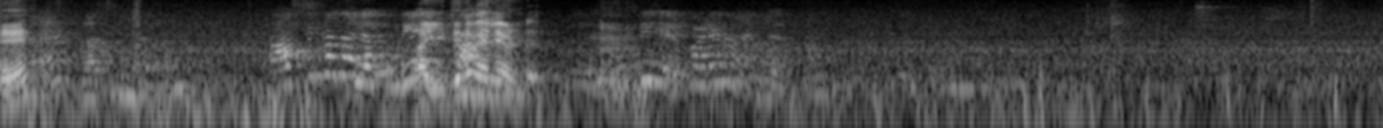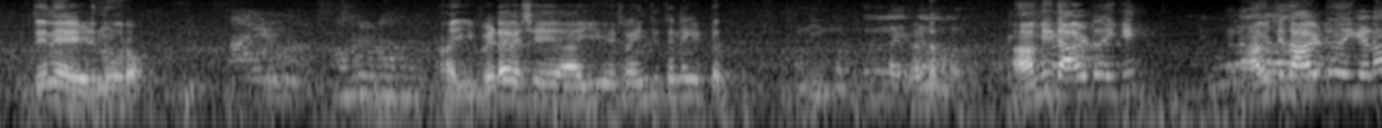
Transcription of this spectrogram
ഏ? ആ ഇതിന് വിലയുണ്ട്. ഇതിന് എഴുന്നൂറോ? ആ ഇവിടെ പക്ഷേ ഈ റേഞ്ചിൽ തന്നെ കിട്ടും. ആമി താഴോട്ട് നോക്കി ആമിച്ച് താഴോട്ട് നോക്കിയടാ.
